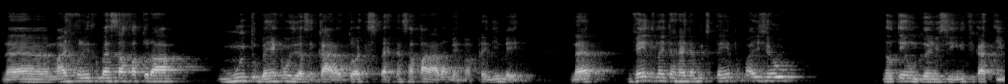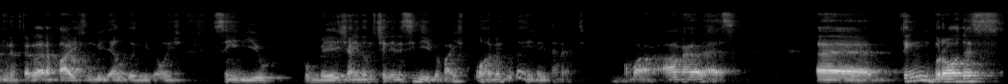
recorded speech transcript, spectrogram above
né? Mas quando gente começar a faturar muito bem, é como dizer assim, cara, eu tô expert nessa parada mesmo, aprendi mesmo, né? Vendo na internet há muito tempo, mas eu não tenho um ganho significativo, né? A galera faz um milhão, dois milhões, cem mil por mês, ainda não cheguei nesse nível, mas, porra, vendo bem na internet. A verdade é essa. É, tem um brothers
